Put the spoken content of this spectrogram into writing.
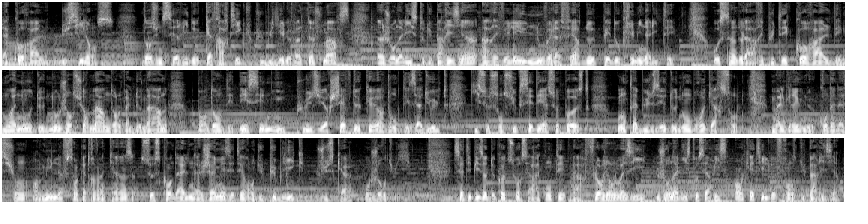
La chorale du silence. Dans une série de quatre articles publiés le 29 mars, un journaliste du Parisien a révélé une nouvelle affaire de pédocriminalité. Au sein de la réputée chorale des moineaux de Nogent-sur-Marne dans le Val-de-Marne, pendant des décennies, plusieurs chefs de chœur, donc des adultes, qui se sont succédés à ce poste, ont abusé de nombreux garçons. Malgré une condamnation en 1995, ce scandale n'a jamais été rendu public jusqu'à aujourd'hui. Cet épisode de Code Source est raconté par Florian Loisy, journaliste au service Enquête Île-de-France du Parisien.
